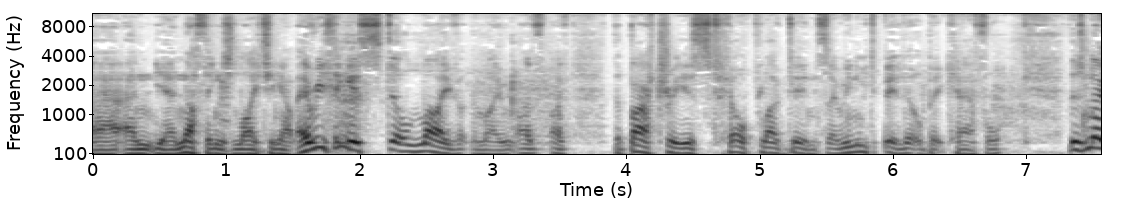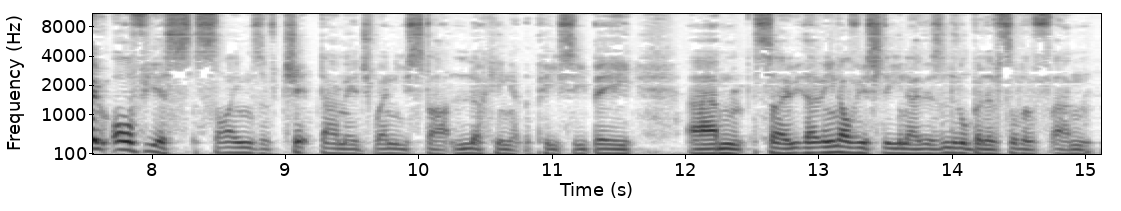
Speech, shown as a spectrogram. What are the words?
uh, and yeah, nothing's lighting up. Everything is still live at the moment. I've, I've, the battery is still plugged in, so we need to be a little bit careful. There's no obvious signs of chip damage when you start looking at the PCB. Um, so, I mean, obviously, you know, there's a little bit of sort of um,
